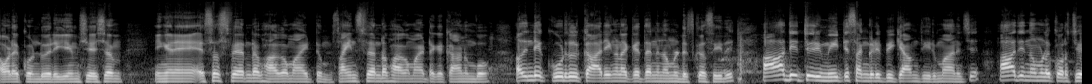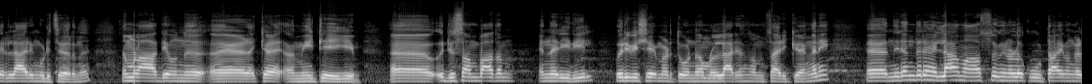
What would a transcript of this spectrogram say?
അവിടെ കൊണ്ടുവരികയും ശേഷം ഇങ്ങനെ എസ് എസ് ഫെയറിന്റെ ഭാഗമായിട്ടും സയൻസ് ഫെയറിന്റെ ഭാഗമായിട്ടൊക്കെ കാണുമ്പോൾ അതിന്റെ കൂടുതൽ കാര്യങ്ങളൊക്കെ തന്നെ നമ്മൾ ഡിസ്കസ് ചെയ്ത് ആദ്യത്തെ ഒരു മീറ്റ് സംഘടിപ്പിക്കാൻ തീരുമാനിച്ച് ആദ്യം നമ്മൾ കുറച്ച് പേരെല്ലാവരും കൂടി ചേർന്ന് നമ്മൾ ആദ്യം ഒന്ന് മീറ്റ് ചെയ്യുകയും ഒരു സംവാദം എന്ന രീതിയിൽ ഒരു വിഷയം എടുത്തുകൊണ്ട് നമ്മളെല്ലാവരും സംസാരിക്കുക അങ്ങനെ നിരന്തരം എല്ലാ മാസവും ഇങ്ങനെയുള്ള കൂട്ടായ്മകൾ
